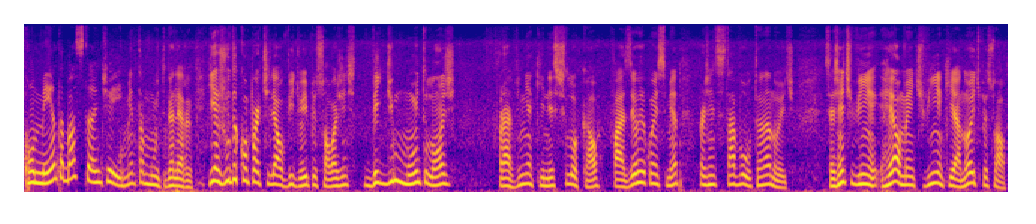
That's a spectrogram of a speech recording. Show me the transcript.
comenta bastante aí. Comenta muito, galera. E ajuda a compartilhar o vídeo aí, pessoal. A gente veio de muito longe para vir aqui neste local, fazer o reconhecimento pra gente estar voltando à noite. Se a gente vinha, realmente vir aqui à noite, pessoal,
